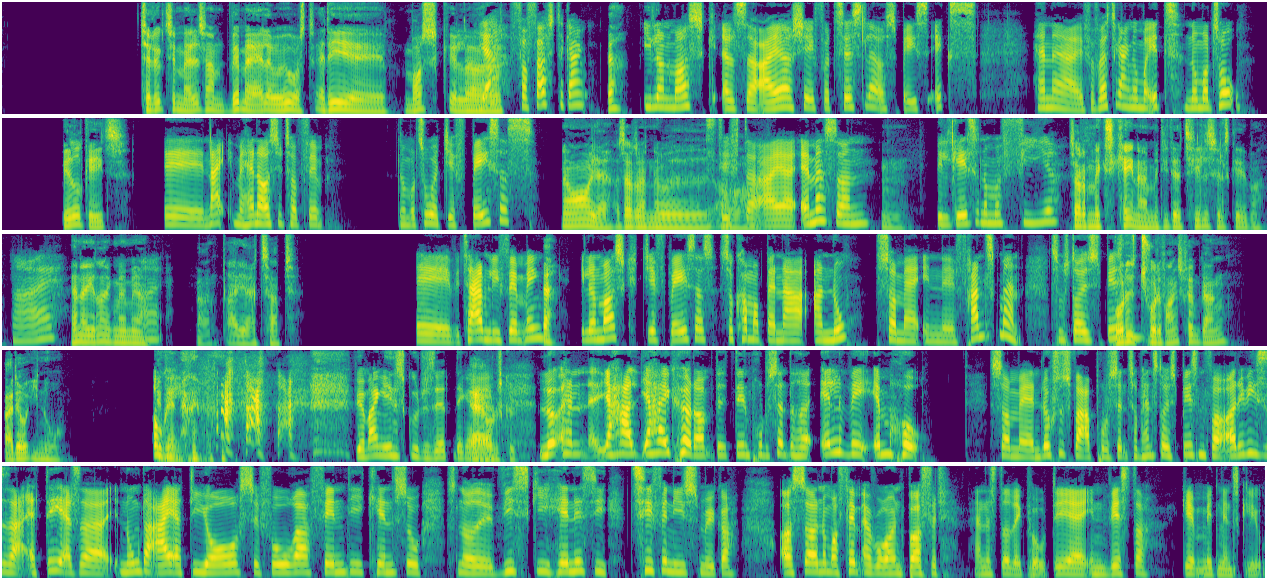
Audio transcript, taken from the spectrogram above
Tillykke til dem alle sammen. Hvem er allerøverst? Er det øh, Musk, eller... Ja, for første gang. Ja. Elon Musk, altså ejer og chef for Tesla og SpaceX. Han er øh, for første gang nummer et. Nummer to, Bill Gates? øh, nej, men han er også i top 5. Nummer to er Jeff Bezos, Nå ja, og så er der noget... stifter åh, ejer Amazon. hmm. Bill Gates er nummer 4. Så er der mexikanere med de der teleselskaber. Nej, Han er heller ikke med mere. nej. Nej, jeg er tabt. Øh, vi tager dem lige fem, ikke? Ja. Elon Musk, Jeff Bezos, så kommer Bernard Arnault, som er en øh, franskmand, som står i spidsen. Vundet Tour de France fem gange? Nej, det var Ino. Okay. Vi har mange indskudte sætninger. Ja, undskyld. Han, jeg, har, jeg har ikke hørt om det. Det er en producent, der hedder LVMH, som er en luksusvareproducent, som han står i spidsen for. Og det viser sig, at det er altså nogen, der ejer Dior, Sephora, Fendi, Kenzo, sådan noget whisky, Hennessy, Tiffany-smykker. Og så nummer fem er Warren Buffett. Han er stadigvæk på. Det er investor gennem et menneskeliv.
